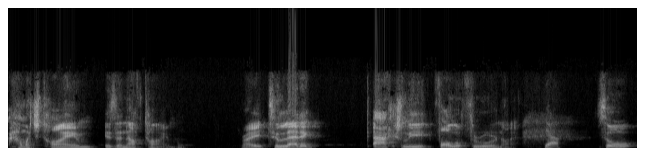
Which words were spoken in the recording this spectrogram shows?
how much time is enough time, right? To let it actually follow through or not. Yeah. So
